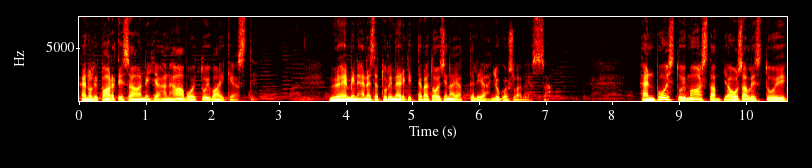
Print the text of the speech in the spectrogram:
Hän oli partisaani ja hän haavoittui vaikeasti. Myöhemmin hänestä tuli merkittävä toisinajattelija Jugoslaviassa. Hän poistui maasta ja osallistui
